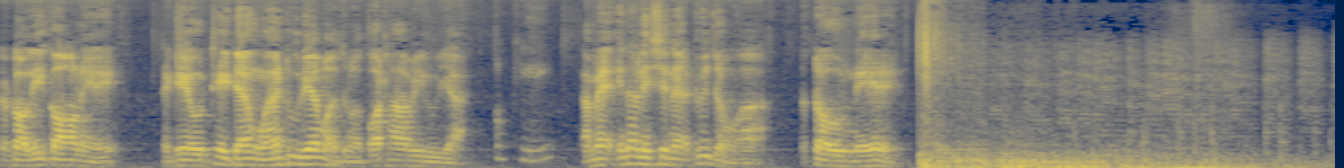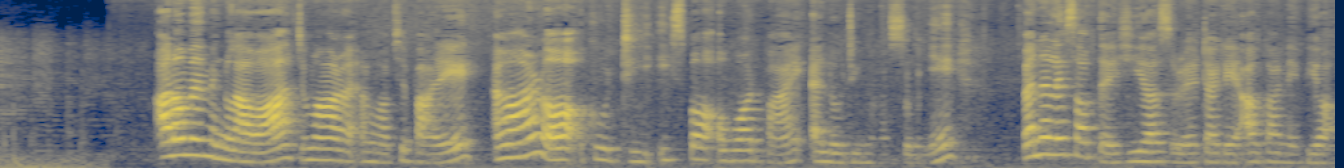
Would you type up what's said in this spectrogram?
တော်တော်လေးကောင်းတယ်တကယ်ကိုထိတ်တန်း1 2ထဲမှာကျွန်တော်သွားထားပေးလို့ရ โอเค ဒါပေမဲ့ international အတွေ့အကြုံကတော်တော်နည်းတယ် အားလုံးပဲမင်္ဂလာပါကျမကတော့အမဖြစ်ပါတယ်အမကတော့အခုဒီ e-sport award by LOD မှာဆိုရင် panelist of the year ဆိုတဲ့ title အောက်ကနေပြီးတော့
